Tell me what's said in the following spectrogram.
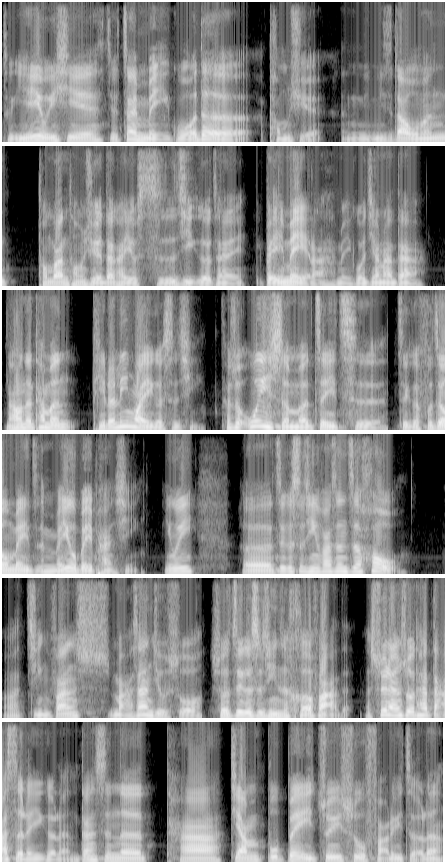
这个也有一些就在美国的同学，你你知道我们同班同学大概有十几个在北美啦，美国、加拿大。然后呢，他们提了另外一个事情，他说为什么这一次这个福州妹子没有被判刑？因为呃，这个事情发生之后啊，警方马上就说说这个事情是合法的。虽然说他打死了一个人，但是呢，他将不被追诉法律责任，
